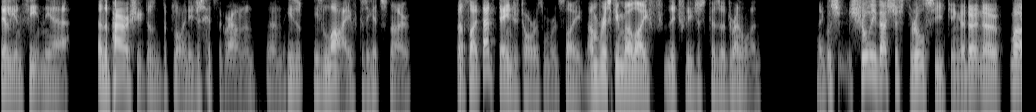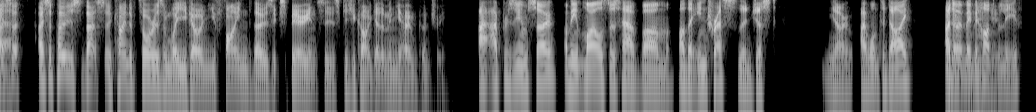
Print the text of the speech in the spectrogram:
billion feet in the air, and the parachute doesn't deploy, and he just hits the ground, and, and he's he's alive because he hit snow. But it's like that's danger tourism, where it's like I'm risking my life literally just because of adrenaline. Like, Surely that's just thrill seeking. I don't know. Well, I, su- I suppose that's a kind of tourism where you go and you find those experiences because you can't get them in your home country. I, I presume so. I mean, Miles does have um, other interests than just, you know, I want to die. I, know it may be hard you. to believe,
